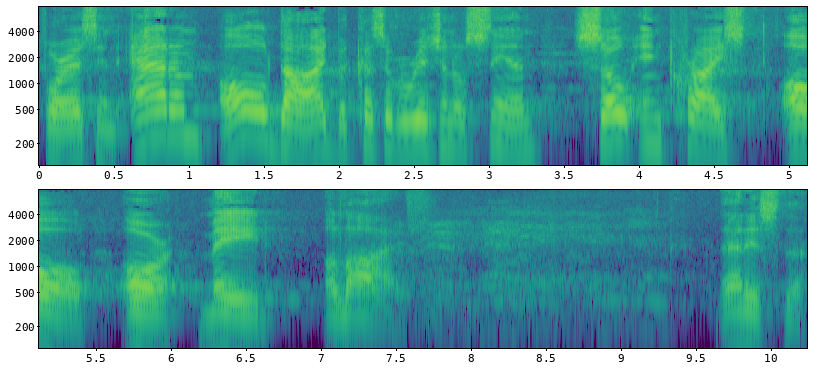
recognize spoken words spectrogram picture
For as in Adam all died because of original sin, so in Christ all are made alive. That is the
